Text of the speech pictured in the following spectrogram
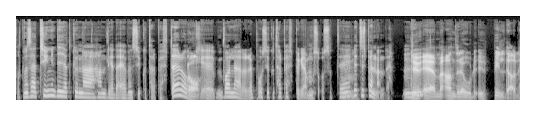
vad ska man säga, tyngd i att kunna handleda även psykoterapeuter och ja. Eh, vara lärare på psykoterapeutprogram och så. Så det är mm. lite spännande. Mm. Du är med andra ord utbildad.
